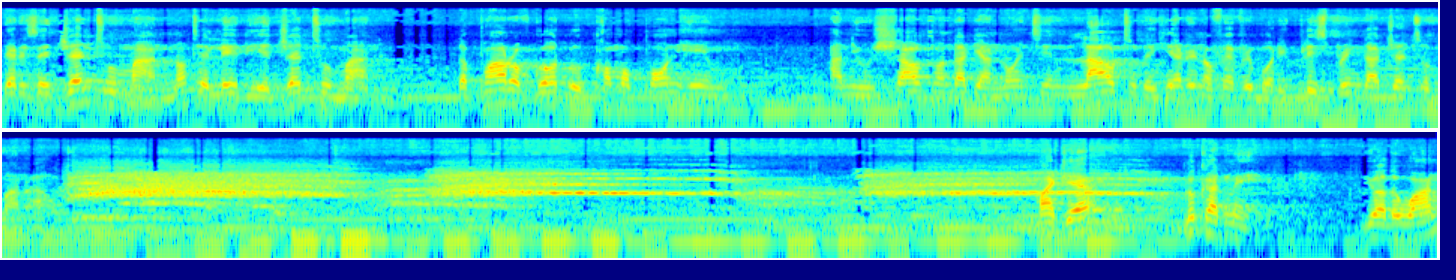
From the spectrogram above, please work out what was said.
there is a gentleman, not a lady, a gentleman. The power of God will come upon him and will shout under the anointing loud to the hearing of everybody. Please bring that gentleman out. My dear, look at me. You are the one.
